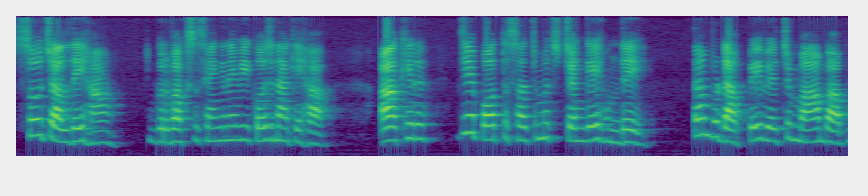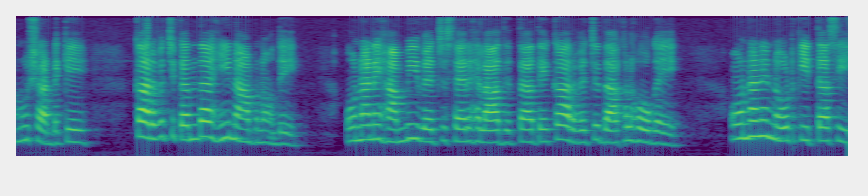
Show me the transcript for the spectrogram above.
ਸੋ ਚੱਲਦੇ ਹਾਂ। ਗੁਰਬਖਸ਼ ਸਿੰਘ ਨੇ ਵੀ ਕੁਝ ਨਾ ਕਿਹਾ। ਆਖਿਰ ਜੇ ਪੁੱਤ ਸੱਚਮੁੱਚ ਚੰਗੇ ਹੁੰਦੇ, ਤਾਂ ਬੁਢਾਪੇ ਵਿੱਚ ਮਾਂ-ਬਾਪ ਨੂੰ ਛੱਡ ਕੇ ਘਰ ਵਿੱਚ ਕੰਧਾ ਹੀ ਨਾ ਬਣਾਉਂਦੇ। ਉਹਨਾਂ ਨੇ ਹਾਮੀ ਵਿੱਚ ਸਿਰ ਹਿਲਾ ਦਿੱਤਾ ਤੇ ਘਰ ਵਿੱਚ ਦਾਖਲ ਹੋ ਗਏ। ਉਹਨਾਂ ਨੇ ਨੋਟ ਕੀਤਾ ਸੀ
